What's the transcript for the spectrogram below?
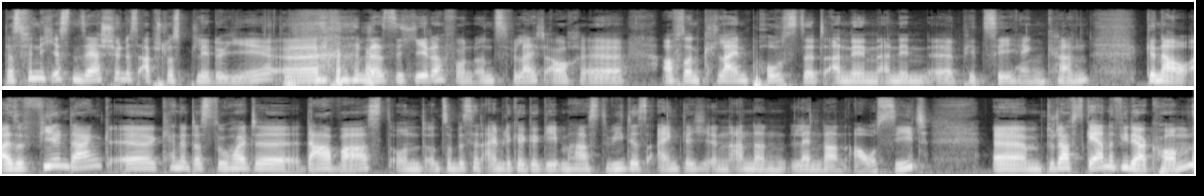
Das finde ich ist ein sehr schönes Abschlussplädoyer, äh, dass sich jeder von uns vielleicht auch äh, auf so einen kleinen Post-it an den, an den äh, PC hängen kann. Genau, also vielen Dank, äh, Kenneth, dass du heute da warst und uns so ein bisschen Einblicke gegeben hast, wie das eigentlich in anderen Ländern aussieht. Ähm, du darfst gerne wiederkommen.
